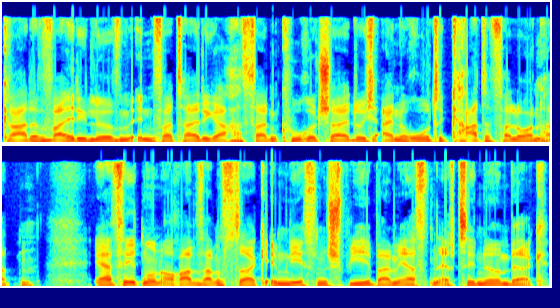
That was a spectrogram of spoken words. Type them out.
gerade weil die Löwen Innenverteidiger Hassan Kuritschei durch eine rote Karte verloren hatten. Er fehlt nun auch am Samstag im nächsten Spiel beim ersten FC Nürnberg.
